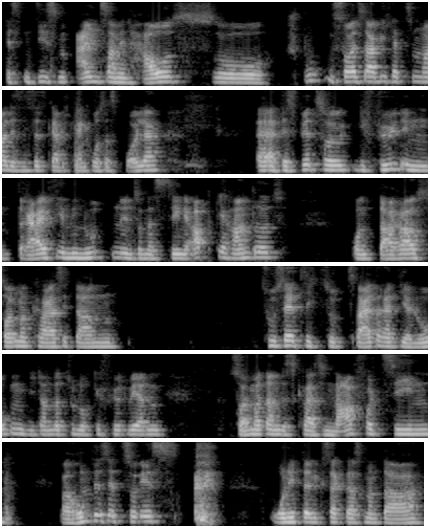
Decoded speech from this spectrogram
es in diesem einsamen Haus so spuken soll, sage ich jetzt mal, das ist jetzt, glaube ich, kein großer Spoiler. Äh, das wird so gefühlt in drei, vier Minuten in so einer Szene abgehandelt und daraus soll man quasi dann zusätzlich zu zwei, drei Dialogen, die dann dazu noch geführt werden, soll man dann das quasi nachvollziehen, warum das jetzt so ist, ohne, wie gesagt, dass man da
